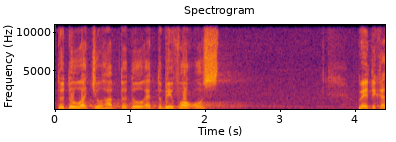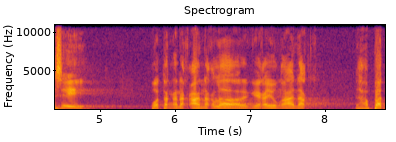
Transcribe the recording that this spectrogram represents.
to do what you have to do, and to be focused. Pwede kasi, potang anak-anak la, kaya kayong anak, dapat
